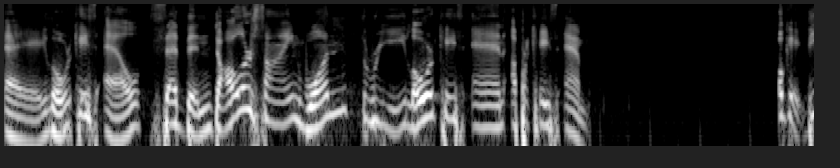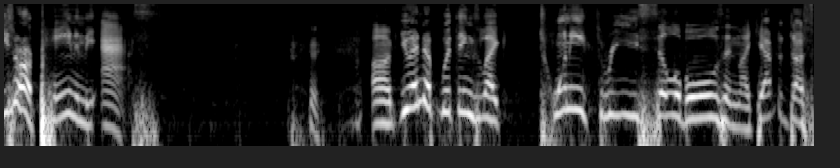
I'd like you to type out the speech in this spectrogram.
a, lowercase l, seven, dollar sign, one, three, lowercase n, uppercase m? Okay, these are a pain in the ass. um, you end up with things like 23 syllables and like you have to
